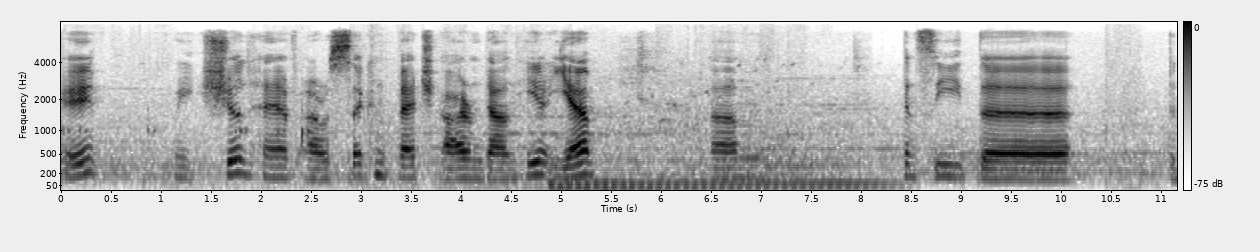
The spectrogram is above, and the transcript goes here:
Okay, we should have our second batch iron down here. Yeah. Um, you can see the the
